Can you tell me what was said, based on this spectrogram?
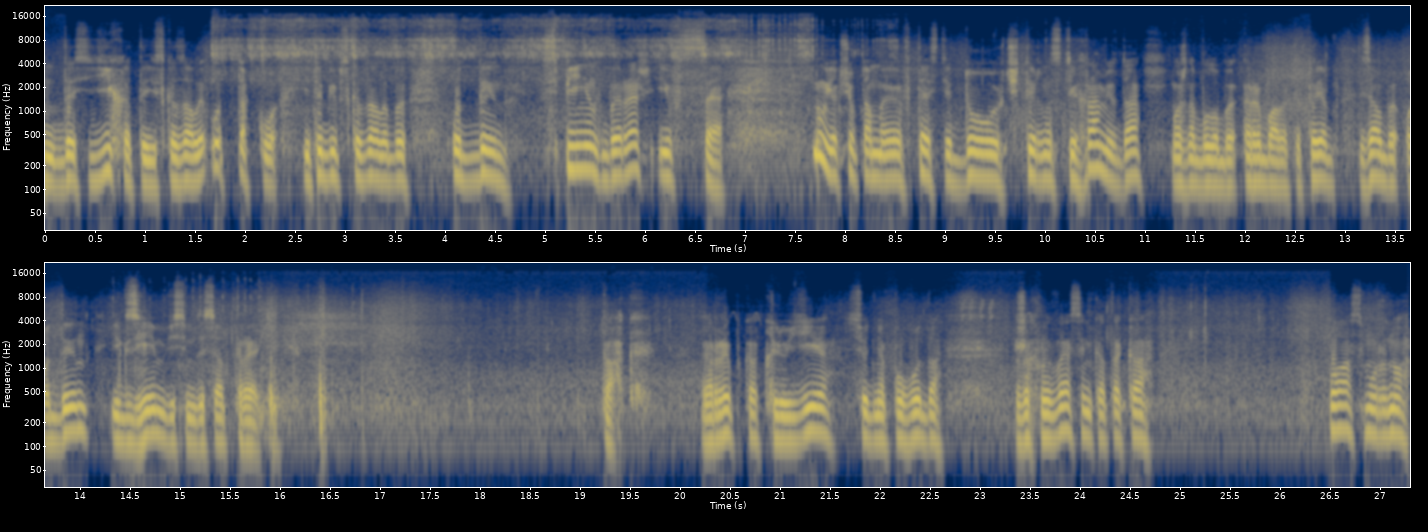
десь їхати і сказали от тако, і тобі б сказали б один спінінг береш і все. Ну, якщо б там е, в тесті до 14 грамів да, можна було б рибалити, то я б взяв би один X-Game 83. Так, рибка клює. Сьогодні погода жахливесенька така. Пасмурно.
